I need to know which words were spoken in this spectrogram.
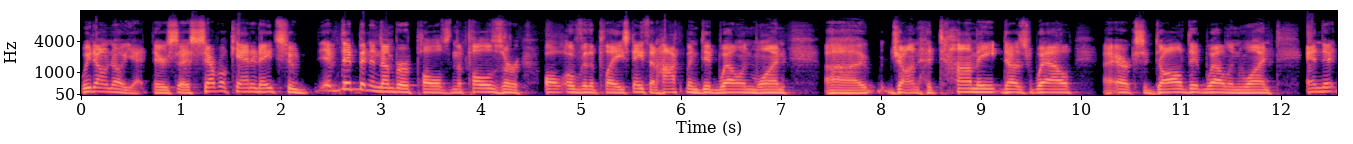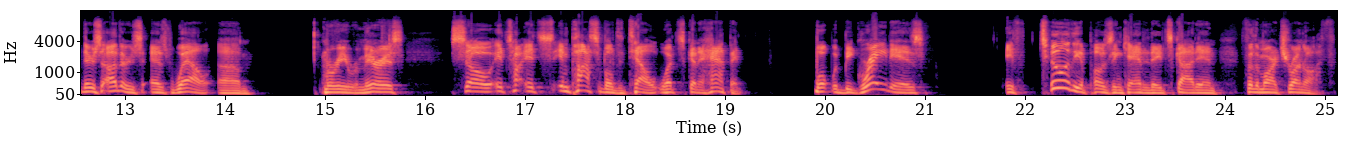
We don't know yet. There's uh, several candidates who there've been a number of polls, and the polls are all over the place. Nathan Hochman did well in one. Uh, John Hatami does well. Uh, Eric Siddall did well in one, and there, there's others as well. Um, Maria Ramirez. So it's it's impossible to tell what's going to happen. What would be great is if two of the opposing candidates got in for the March runoff.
